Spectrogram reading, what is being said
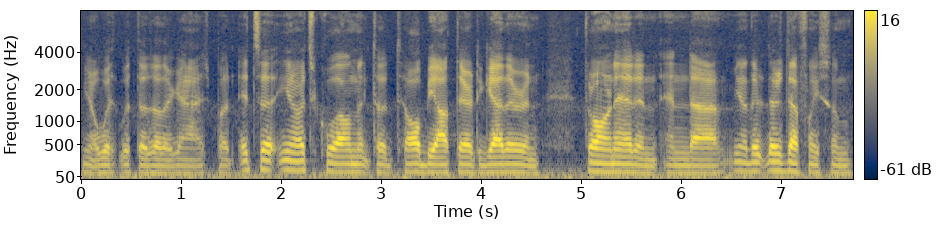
you know, with with those other guys, but it's a you know, it's a cool element to, to all be out there together and throwing it, and and uh, you know, there, there's definitely some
